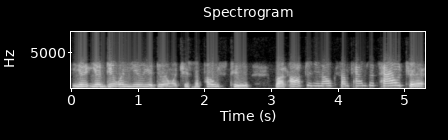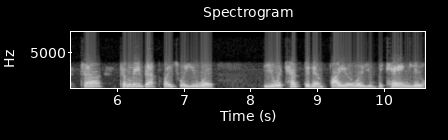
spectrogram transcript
you you're doing you, you're doing what you're supposed to, but often, you know, sometimes it's hard to to to leave that place where you were you were tested in fire, where you became you.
